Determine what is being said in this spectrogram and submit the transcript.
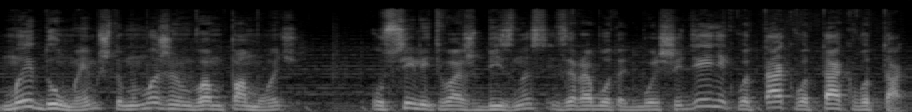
мы думаем, что мы можем вам помочь усилить ваш бизнес и заработать больше денег вот так, вот так, вот так.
